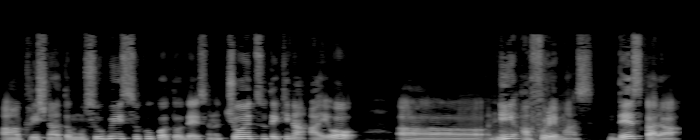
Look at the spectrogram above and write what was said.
あクリュナと結びつくことで、その超越的な愛をあに溢れます。ですから、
